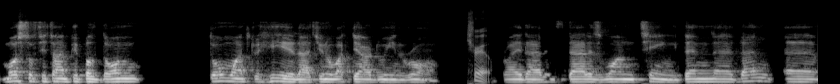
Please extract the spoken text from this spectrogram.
most of the time, people don't don't want to hear that, you know, what they are doing wrong. True. Right. That is that is one thing. Then uh, then uh,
